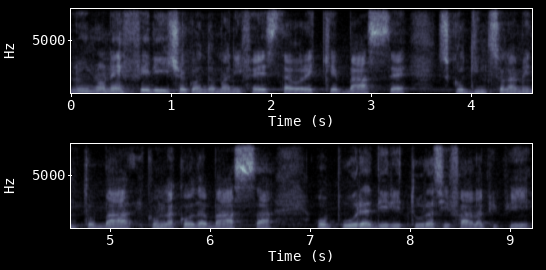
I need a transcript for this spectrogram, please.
Lui non è felice quando manifesta orecchie basse, scodinzolamento ba- con la coda bassa, oppure addirittura si fa la pipì,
